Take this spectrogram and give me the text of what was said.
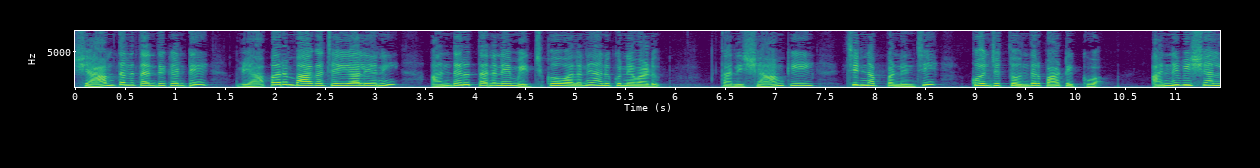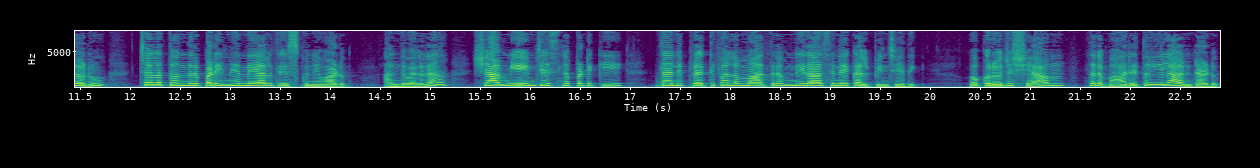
శ్యామ్ తన తండ్రి కంటే వ్యాపారం బాగా చెయ్యాలి అని అందరూ తననే మెచ్చుకోవాలని అనుకునేవాడు. కానీ శ్యామ్కి చిన్నప్పటి నుంచి కొంచెం తొందరపాటు ఎక్కువ. అన్ని విషయాల్లోనూ చాలా తొందరపడి నిర్ణయాలు తీసుకునేవాడు. అందువలన శ్యామ్ ఏం చేసినప్పటికీ దాని ప్రతిఫలం మాత్రం నిరాశనే కల్పించేది. ఒకరోజు శ్యామ్ తన భార్యతో ఇలా అంటాడు.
